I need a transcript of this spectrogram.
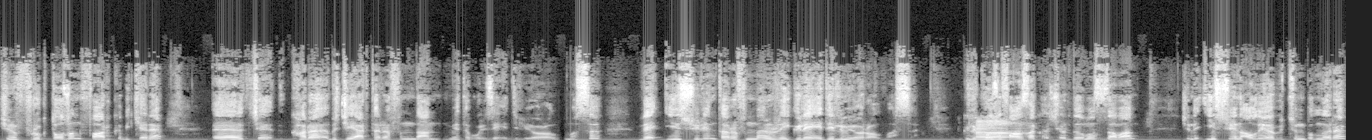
Şimdi fruktozun farkı bir kere e, şey, karaciğer tarafından metabolize ediliyor olması ve insülin tarafından regüle edilmiyor olması. Glikozu fazla kaçırdığımız zaman şimdi insülin alıyor bütün bunları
